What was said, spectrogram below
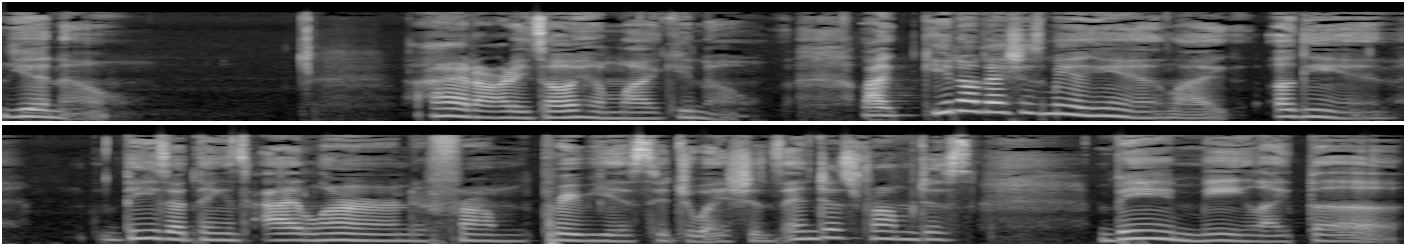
you know, I had already told him like, you know, like, you know, that's just me again. Like, again, these are things I learned from previous situations and just from just being me, like the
